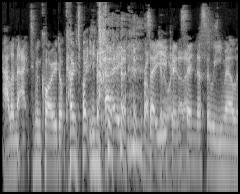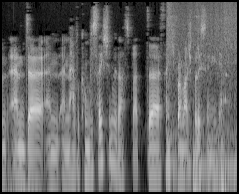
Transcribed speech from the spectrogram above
alan at activeinquiry.co.uk. so you can send out. us an email and and, uh, and and have a conversation with us. But uh, thank you very much for listening again.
